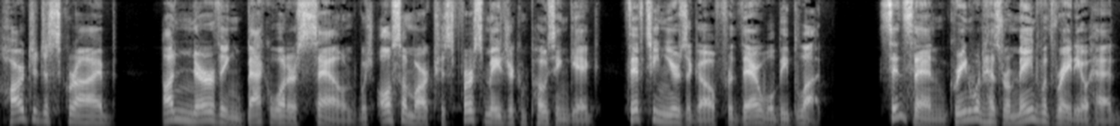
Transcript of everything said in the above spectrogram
hard to describe, unnerving backwater sound, which also marked his first major composing gig 15 years ago for There Will Be Blood. Since then, Greenwood has remained with Radiohead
